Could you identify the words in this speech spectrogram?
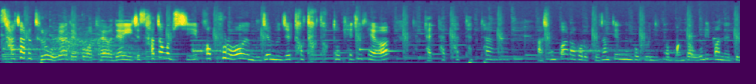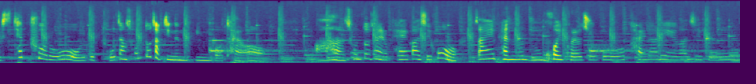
사자를 들어 올려야 될 것 같아요. 내가 이제 사정 없이 퍼프로 문제 문제 턱턱턱턱 해주세요. 타타타타타 아 손가락으로 도장 찍는 거 보니까 뭔가 우리 반 애들 스태프로 이거 도장 손도장 찍는 느낌인 것 같아요. 아 손도장 이렇게 해가지고 사인펜으로 눈, 코, 입 그려주고 팔다리 해가지고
